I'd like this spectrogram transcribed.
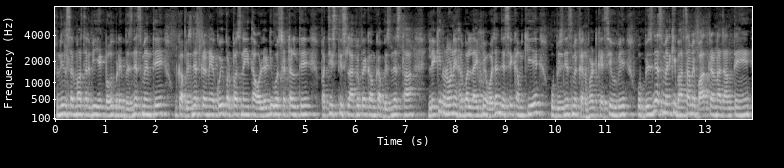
सुनील शर्मा सर भी एक बहुत बड़े बिजनेसमैन थे, उनका बिज़नेस करने का कोई पर्पज़ नहीं था। ऑलरेडी वो सेटल थे। पच्चीस तीस लाख रुपए का उनका बिज़नेस था। लेकिन उन्होंने हर्बल लाइफ में वज़न जैसे कम किए, वो बिज़नेस में कन्वर्ट कैसे हुए? वो बिजनेसमैन की भाषा में बात करना जानते हैं।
